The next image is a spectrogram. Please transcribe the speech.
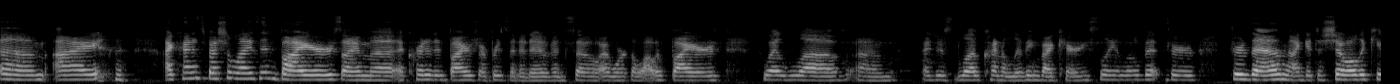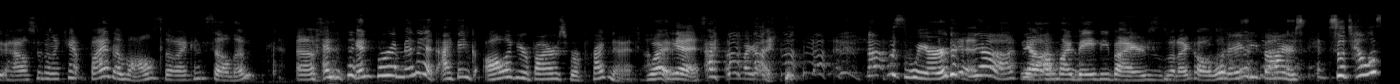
Um, I I kind of specialize in buyers. I'm a accredited buyers representative, and so I work a lot with buyers who I love. Um, I just love kind of living vicariously a little bit through through them. I get to show all the cute houses, and I can't buy them all, so I can sell them. Um, And and for a minute, I think all of your buyers were pregnant. What? yes, oh my god, That was weird. Yes. Yeah, yeah, all my baby buyers is what I call them. Baby buyers. So tell us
